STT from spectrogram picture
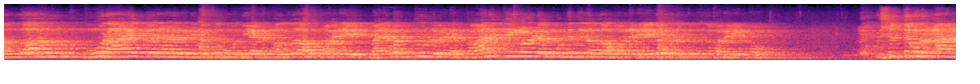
അള്ളാഹു നൂറായത്ത് ഒരാൾ ഒരു ദിവസം ഓതിയാൽ അള്ളാഹു അവരെ ഭയഭക്തിയുള്ളവരുടെ പാലിത്യങ്ങളുടെ കൂട്ടത്തിൽ അള്ളാഹു അവരെ രേഖപ്പെടുത്തുമെന്ന് പറയുമ്പോൾ വിശുദ്ധ ഖുർആൻ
